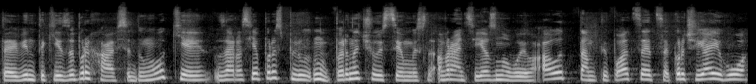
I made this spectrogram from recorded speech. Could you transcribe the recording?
те. Він такий забрехався. Думаю, окей, зараз я пересплю, ну переночую з цим мислем, а вранці я знову його. А от там, типу, а це це. Коротше, я його.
